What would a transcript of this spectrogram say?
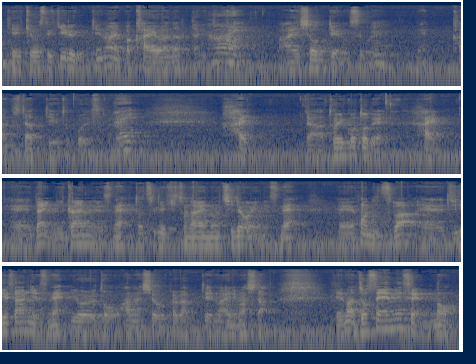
ん。提供できるっていうのはやっぱ会話だったりとか、はい相性っていうのをすごい、ねうん。感じたっていうところですよね。はい。はい。じゃあということで、はいえー第2回目ですね。突撃隣の治療院ですね、えー本日は、えー、地毛さんにですねいろいろとお話を伺ってまいりました。でまあ、女性目線の、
